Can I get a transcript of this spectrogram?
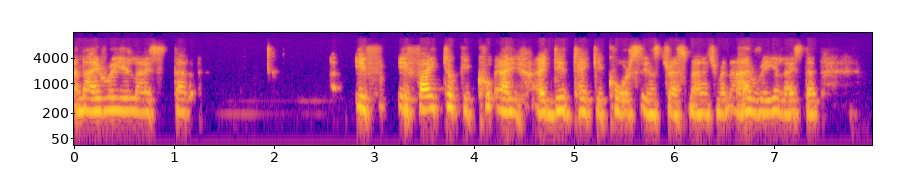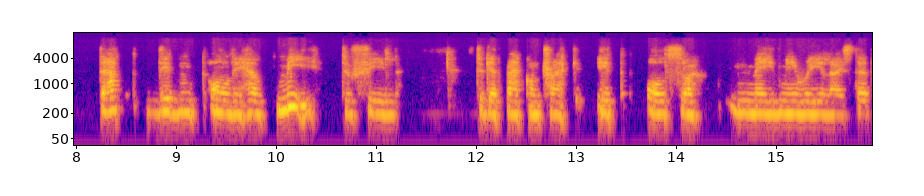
And I realized that if if I took a I, I did take a course in stress management, I realized that that didn't only help me to feel to get back on track. It also made me realize that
